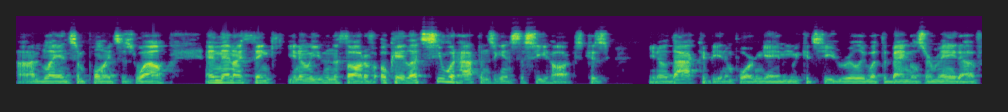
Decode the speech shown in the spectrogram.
I'm laying some points as well. And then I think, you know, even the thought of, okay, let's see what happens against the Seahawks because, you know, that could be an important game and we could see really what the Bengals are made of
